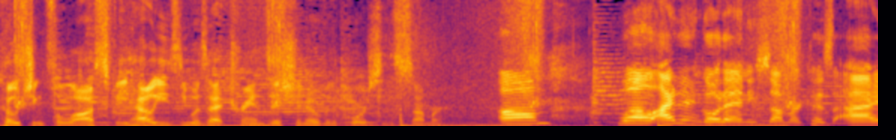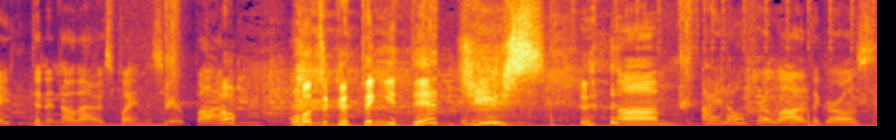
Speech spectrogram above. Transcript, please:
coaching philosophy. How easy was that transition over the course of the summer? Um, well, I didn't go to any summer because I didn't know that I was playing this year. But oh, well, it's a good thing you did. Jeez. um, I know for a lot of the girls,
